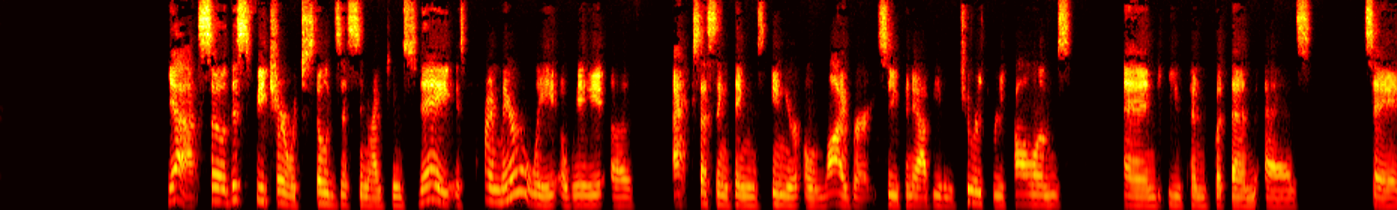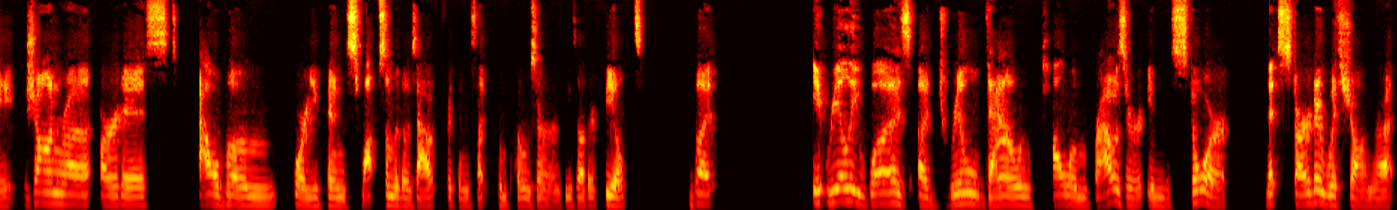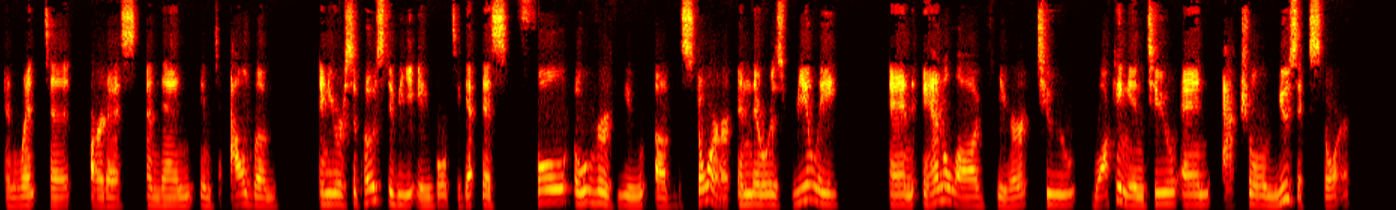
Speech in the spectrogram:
Yeah, so this feature, which still exists in iTunes today, is primarily a way of accessing things in your own library. So you can have either two or three columns and you can put them as, say, genre, artist, album, or you can swap some of those out for things like composer or these other fields. But it really was a drill down column browser in the store that started with genre and went to artist and then into album. And you were supposed to be able to get this full overview of the store. And there was really an analog here to walking into an actual music store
